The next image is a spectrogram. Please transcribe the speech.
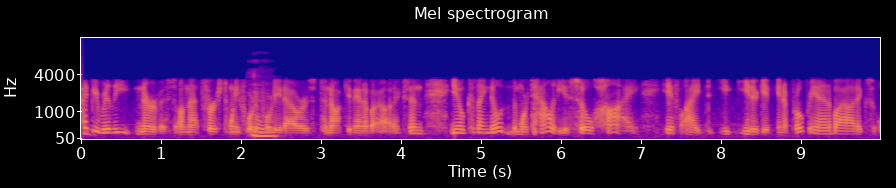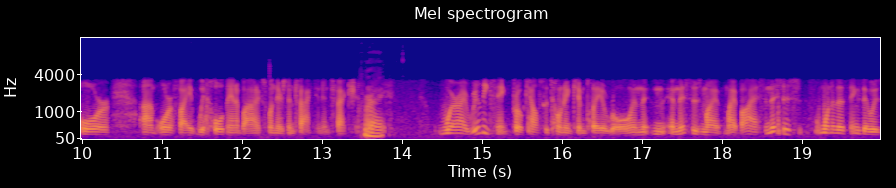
I'd be really nervous on that first 24 mm-hmm. to 48 hours to not give antibiotics. And, you know, because I know the mortality is so high if I d- either give inappropriate antibiotics or, um, or if I withhold antibiotics when there's, in fact, an infection. Right where I really think procalcitonin can play a role, and, and, and, this is my, my bias, and this is one of the things that was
